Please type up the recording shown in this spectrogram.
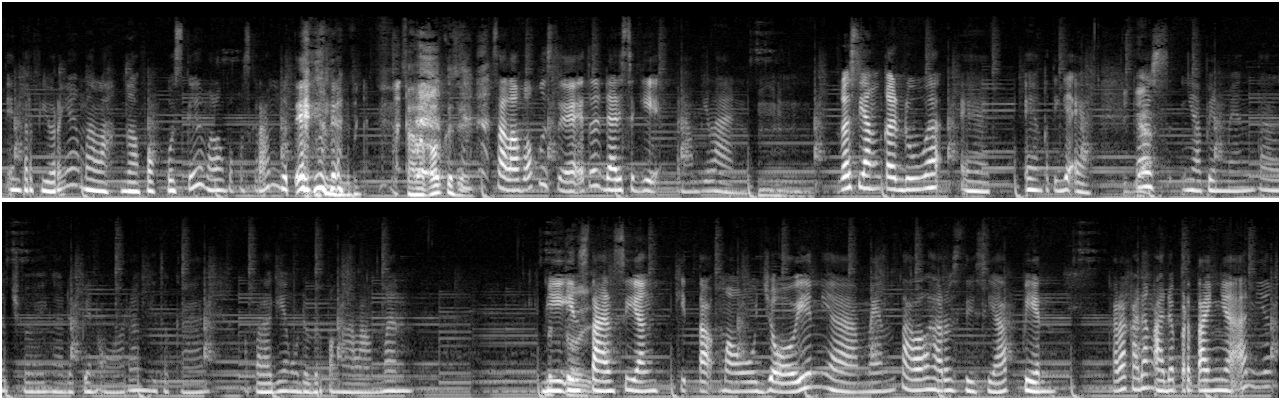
interviewernya malah nggak fokus ke malah fokus ke rambut ya. Salah fokus ya? Salah fokus ya itu dari segi penampilan. Hmm, terus yang kedua eh, eh yang ketiga ya? Tiga. Terus nyiapin mental coy ngadepin orang gitu kan. Apalagi yang udah berpengalaman di Betul. instansi yang kita mau join ya mental harus disiapin. Karena kadang ada pertanyaan yang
